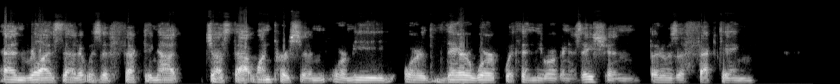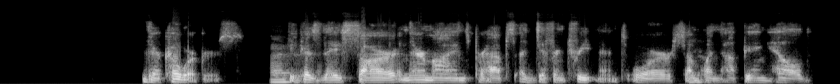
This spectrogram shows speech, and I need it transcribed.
and realized that it was affecting not just that one person or me or their work within the organization, but it was affecting their coworkers because they saw in their minds perhaps a different treatment or someone yeah. not being held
